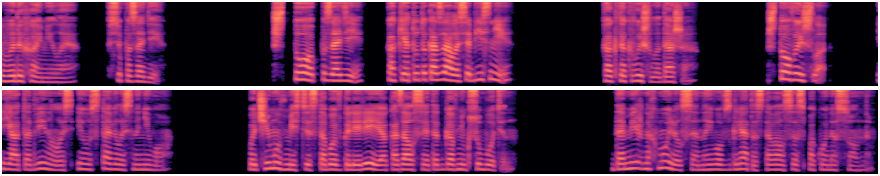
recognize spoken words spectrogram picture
«Выдыхай, милая. Все позади». «Что позади? Как я тут оказалась? Объясни». «Как так вышло, Даша? Что вышло?» Я отодвинулась и уставилась на него. «Почему вместе с тобой в галерее оказался этот говнюк Субботин?» Дамир нахмурился, на его взгляд оставался спокойно сонным.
